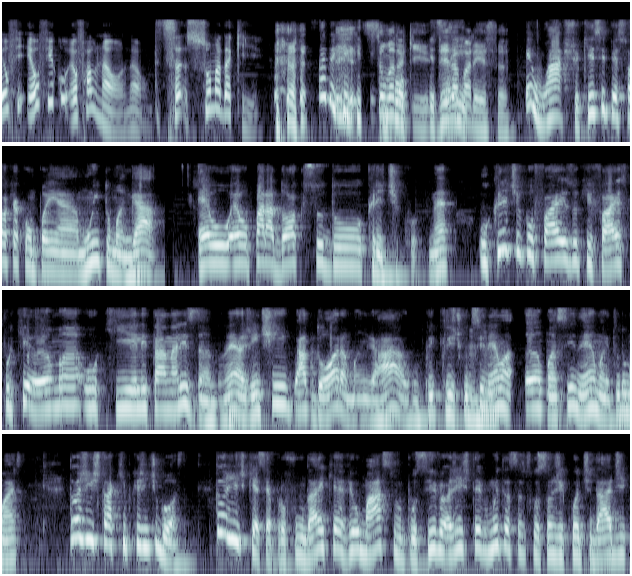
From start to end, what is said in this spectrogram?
eu, eu fico, eu falo, não, não, suma daqui. Sabe o que, que tem um suma daqui, desapareça. Eu acho que esse pessoal que acompanha muito mangá é o, é o paradoxo do crítico, né? O crítico faz o que faz porque ama o que ele tá analisando, né? A gente adora mangá, o crítico de Uhum. cinema ama cinema e tudo mais. Então a gente tá aqui porque a gente gosta. Então a gente quer se aprofundar e quer ver o máximo possível. A gente teve muito essa discussão de quantidade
